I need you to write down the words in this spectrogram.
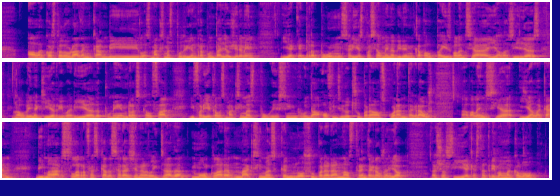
a la Costa Daurada, en canvi, les màximes podrien repuntar lleugerament i aquest repunt seria especialment evident cap al País Valencià i a les illes. El vent aquí arribaria de ponent, rescalfat, i faria que les màximes poguessin rondar o fins i tot superar els 40 graus a València i a Alacant. Dimarts la refrescada serà generalitzada, molt clara, màximes que no superaran els 30 graus en lloc. Això sí, aquesta treva en la calor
